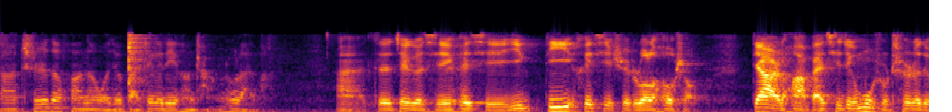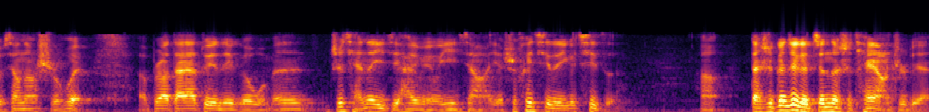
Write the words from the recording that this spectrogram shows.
打吃的话呢，我就把这个地方尝出来吧。哎，这这个棋黑棋一第一黑棋是落了后手，第二的话白棋这个目数吃的就相当实惠，呃，不知道大家对这个我们之前的一集还有没有印象啊？也是黑棋的一个弃子啊，但是跟这个真的是天壤之别。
